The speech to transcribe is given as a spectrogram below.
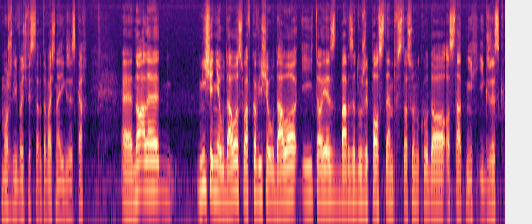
możliwość wystartować na igrzyskach. No ale mi się nie udało, Sławkowi się udało i to jest bardzo duży postęp w stosunku do ostatnich igrzysk,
